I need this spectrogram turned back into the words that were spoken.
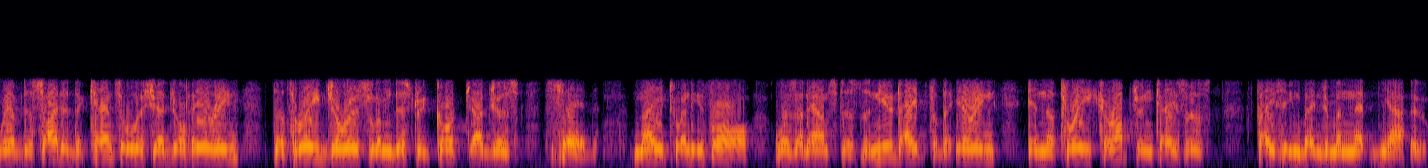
we have decided to cancel the scheduled hearing, the three Jerusalem District Court judges said. May 24 was announced as the new date for the hearing in the three corruption cases facing Benjamin Netanyahu.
